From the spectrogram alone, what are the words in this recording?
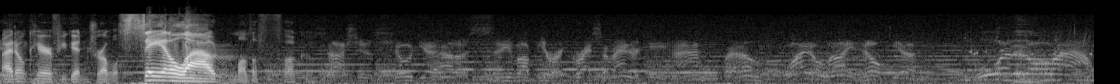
Deadly triangle beam! I don't care if you get in trouble. Say it aloud, motherfucker. Sasha showed you how to save up your aggressive energy, huh? Well, why don't I help you let it all out?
